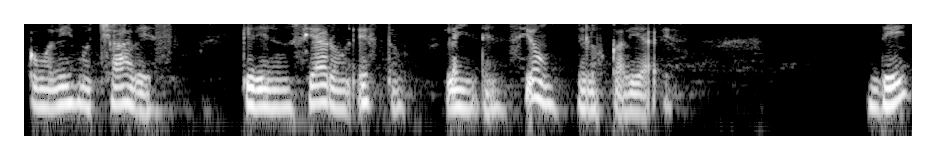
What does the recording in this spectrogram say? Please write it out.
como el mismo Chávez, que denunciaron esto, la intención de los caviares, de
